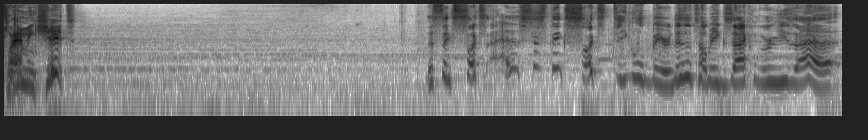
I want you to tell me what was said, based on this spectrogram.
Slamming shit! This thing sucks. This thing sucks. Dingleberry doesn't tell me exactly where he's at.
